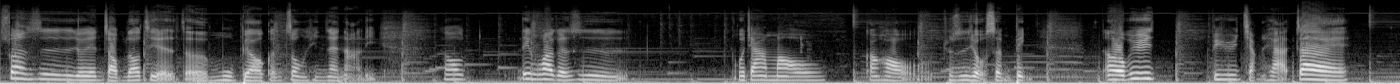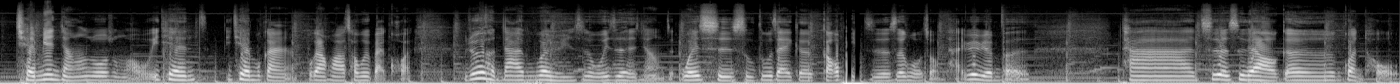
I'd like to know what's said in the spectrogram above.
算是有点找不到自己的目标跟重心在哪里，然后另外一个是我家猫。刚好就是有生病，呃，必须必须讲一下，在前面讲到说什么，我一天一天不敢不敢花超过一百块，我觉得很大一部分原因是我一直很想维持速度在一个高品质的生活状态，因为原本他吃的饲料跟罐头，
